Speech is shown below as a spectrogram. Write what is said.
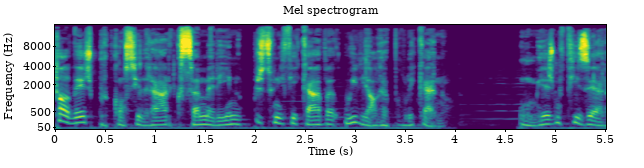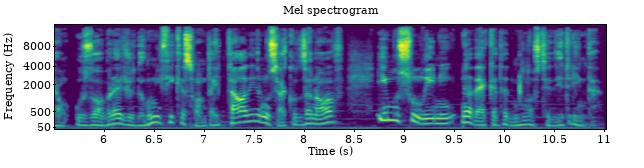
talvez por considerar que San Marino personificava o ideal republicano. O mesmo fizeram os obreiros da unificação da Itália no século XIX e Mussolini na década de 1930.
